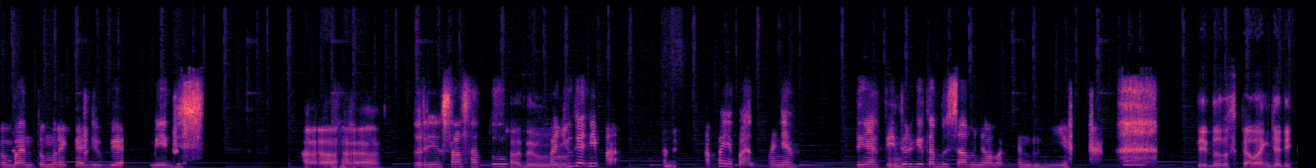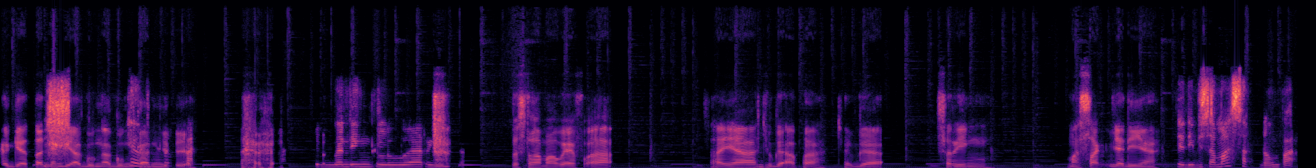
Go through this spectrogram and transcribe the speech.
membantu mereka juga medis. Dari salah satu Aduh. apa juga nih Pak? Apa ya Pak namanya? Dengan tidur kita bisa menyelamatkan dunia. Tidur sekarang jadi kegiatan yang diagung-agungkan Iya, gitu ya. Dibanding keluar gitu. Terus selama WFA saya juga apa? Juga sering masak jadinya. Jadi bisa masak dong Pak.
